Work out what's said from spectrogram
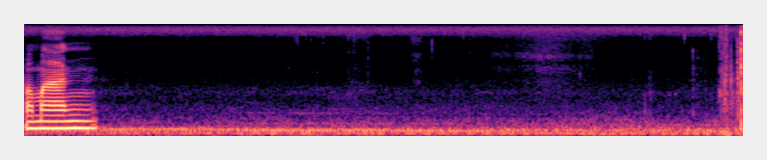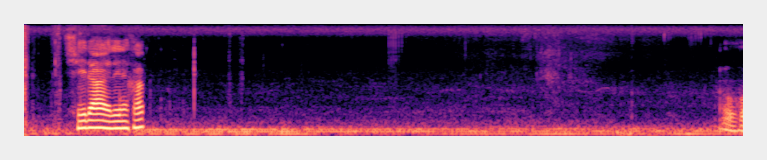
ประมาณใช้ได้เลยนะครับโอ้โห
